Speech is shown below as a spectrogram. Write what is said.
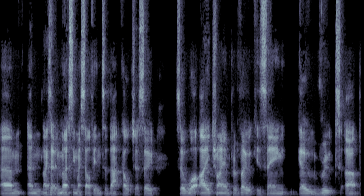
um, and like I said, immersing myself into that culture. So so what I try and provoke is saying go root up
